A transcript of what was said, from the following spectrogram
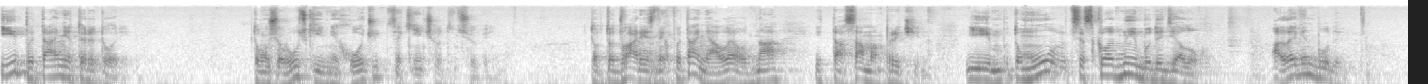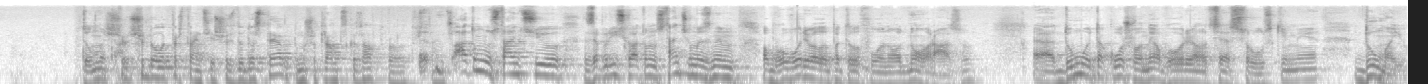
І питання території, тому що русські не хочуть закінчувати цю війну. Тобто два різних питання, але одна і та сама причина. І тому це складний буде діалог, але він буде. Тому Що- щодо електростанції щось додасте, тому що Трамп сказав про електростанцію. Атомну станцію, Запорізьку атомну станцію ми з ним обговорювали по телефону одного разу. Е, Думаю, також вони обговорювали це з русскими. Думаю.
